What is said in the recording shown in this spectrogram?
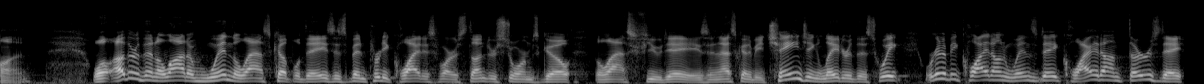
on. Well, other than a lot of wind the last couple days, it's been pretty quiet as far as thunderstorms go the last few days, and that's going to be changing later this week. We're going to be quiet on Wednesday, quiet on Thursday,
